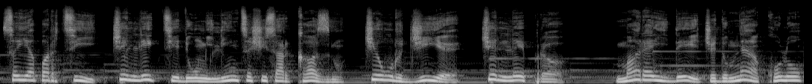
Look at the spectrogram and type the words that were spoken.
să-i aparții, ce lecție de umilință și sarcasm, ce urgie, ce lepră. Marea idee ce domnea acolo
